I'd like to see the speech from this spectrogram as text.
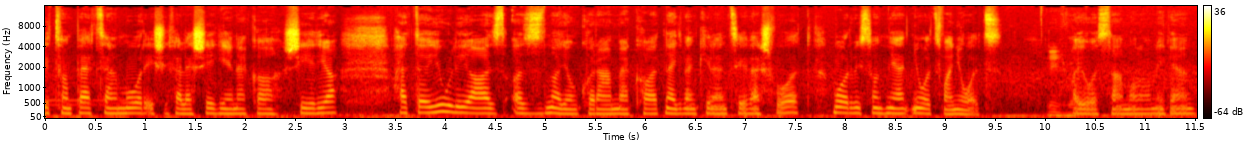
Itt van Percel Mór és feleségének a sírja. Hát Júlia az, az nagyon korán meghalt, 49 éves volt, Mór viszont 88, Így van. ha jól számolom, igen.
